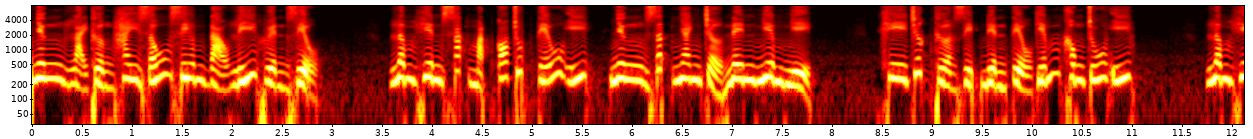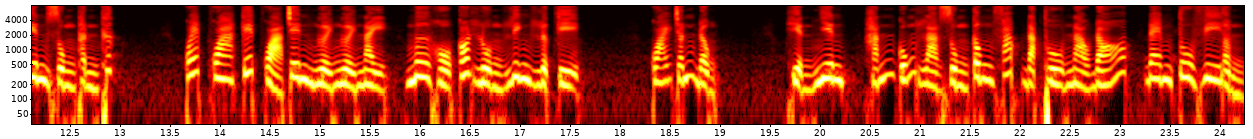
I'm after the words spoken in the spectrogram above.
Nhưng lại thường hay giấu riêng đạo lý huyền diệu. Lâm Hiên sắc mặt có chút tiếu ý, nhưng rất nhanh trở nên nghiêm nghị. Khi trước thừa dịp điền tiểu kiếm không chú ý. Lâm Hiên dùng thần thức. Quét qua kết quả trên người người này, mơ hồ có luồng linh lực kỳ. Quái chấn động. Hiển nhiên, hắn cũng là dùng công pháp đặc thù nào đó, đem tu vi ẩn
